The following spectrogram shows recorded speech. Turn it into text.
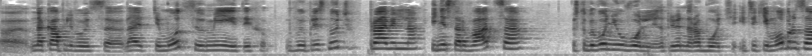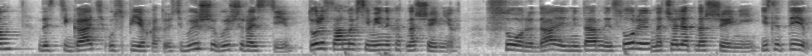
э, накапливаются да, эти эмоции, умеет их выплеснуть правильно и не сорваться, чтобы его не уволили, например, на работе, и таким образом достигать успеха, то есть выше, выше расти. То же самое в семейных отношениях. Ссоры, да, элементарные ссоры в начале отношений. Если ты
